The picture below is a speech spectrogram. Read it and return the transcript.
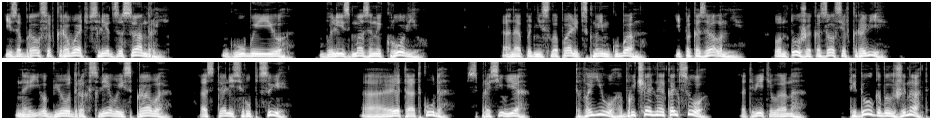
и забрался в кровать вслед за Сандрой. Губы ее были измазаны кровью. Она поднесла палец к моим губам и показала мне, он тоже оказался в крови. На ее бедрах слева и справа остались рубцы. «А это откуда?» — спросил я. «Твое обручальное кольцо», — ответила она. Ты долго был женат?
